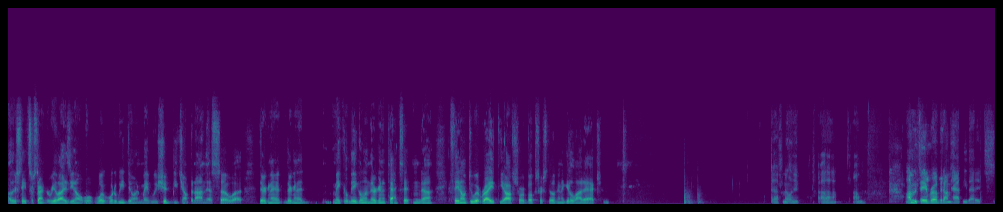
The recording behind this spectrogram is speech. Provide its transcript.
other states are starting to realize, you know, what what are we doing? Maybe we should be jumping on this. So uh, they're gonna they're gonna make it legal and they're going to tax it. And uh, if they don't do it right, the offshore books are still going to get a lot of action. Definitely. Uh, I'm, I'm in favor of it. I'm happy that it's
